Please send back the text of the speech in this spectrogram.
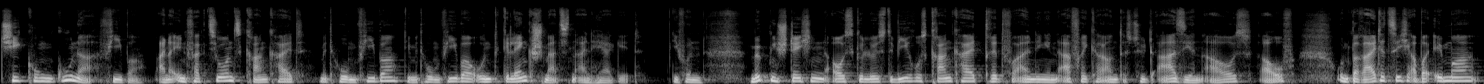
Chikungunya-Fieber, einer Infektionskrankheit mit hohem Fieber, die mit hohem Fieber und Gelenkschmerzen einhergeht. Die von Mückenstichen ausgelöste Viruskrankheit tritt vor allen Dingen in Afrika und Südasien aus, auf und bereitet sich aber immer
